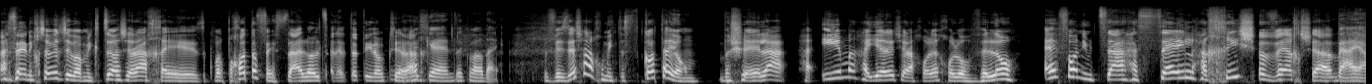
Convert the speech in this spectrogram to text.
אז אני חושבת שבמקצוע שלך זה כבר פחות תופס, לא לצלם את התינוק שלך. כן, זה כבר די. וזה שאנחנו מתעסקות היום בשאלה האם הילד שלך הולך או לא, ולא איפה נמצא הסייל הכי שווה עכשיו, בעיה.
